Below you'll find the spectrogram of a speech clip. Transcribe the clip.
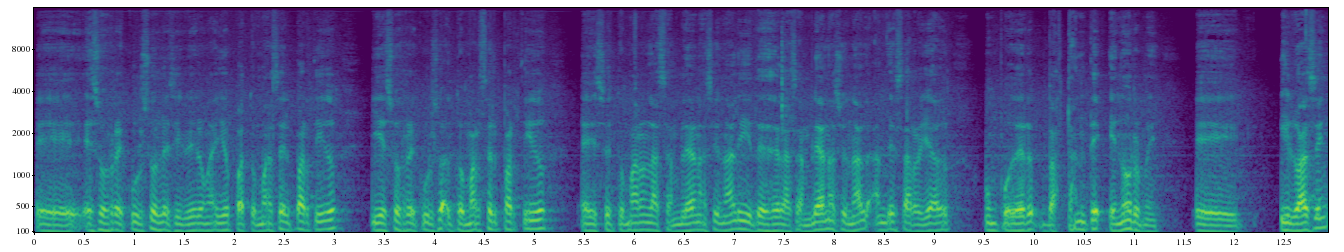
Eh, esos recursos le sirvieron a ellos para tomarse el partido y esos recursos, al tomarse el partido, eh, se tomaron la Asamblea Nacional y desde la Asamblea Nacional han desarrollado un poder bastante enorme. Y lo hacen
